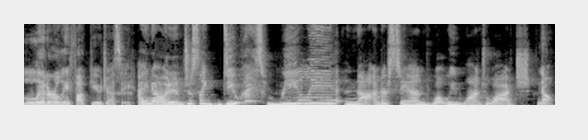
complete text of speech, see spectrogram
literally fuck you jesse. I know and i'm just like do you guys really not understand what we want to watch? No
